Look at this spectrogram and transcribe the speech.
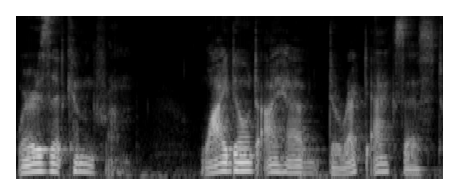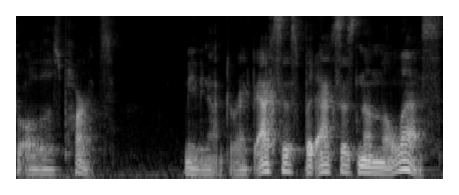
Where is that coming from? Why don't I have direct access to all those parts? Maybe not direct access, but access nonetheless.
